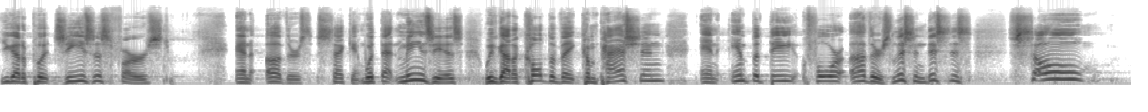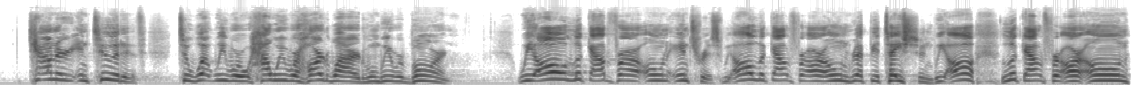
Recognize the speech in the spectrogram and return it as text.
You got to put Jesus first and others second. What that means is we've got to cultivate compassion and empathy for others. Listen, this is so counterintuitive to what we were how we were hardwired when we were born. We all look out for our own interests. We all look out for our own reputation. We all look out for our own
